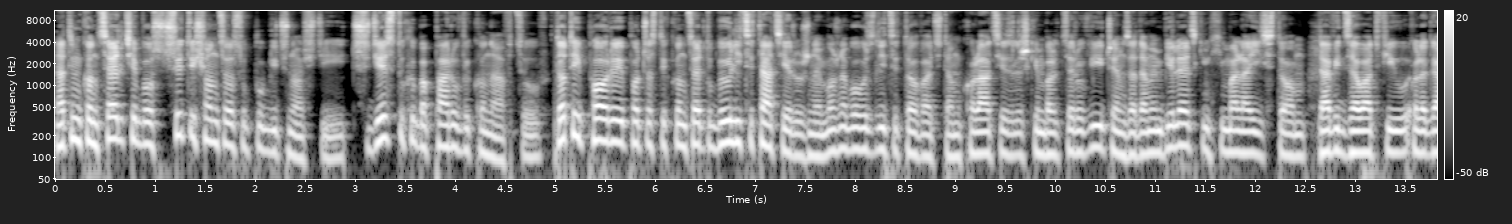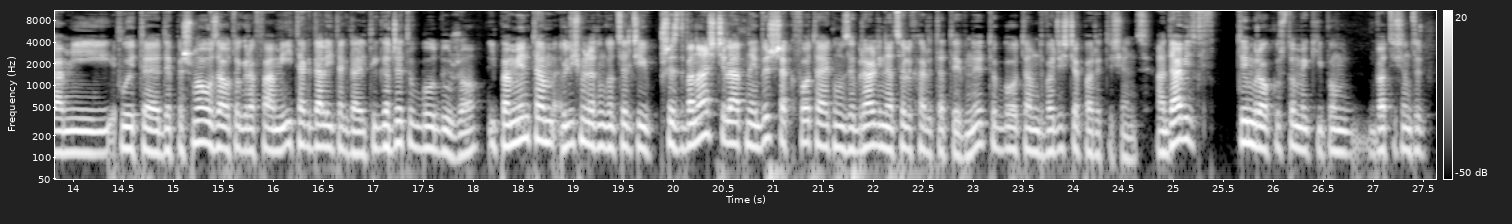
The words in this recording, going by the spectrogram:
Na tym koncercie było z 3000 osób publiczności, 30 chyba paru wykonawców. Do tej pory podczas tych koncertów były licytacje różne. Można było zlicytować tam kolację z Leszkiem Balcerowiczem, z Adamem Bieleckim, Himalaistą. Dawid załatwił kolegami płytę Depeche Mode z autografami i tak dalej, i dalej. Tych gadżetów było dużo. I pamiętam, byliśmy na tym koncercie i przez 12 lat najwyższa kwota, jaką zebrali na cel charytatywny, to było tam 20 parę tysięcy. A Dawid w tym roku z tą ekipą, w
